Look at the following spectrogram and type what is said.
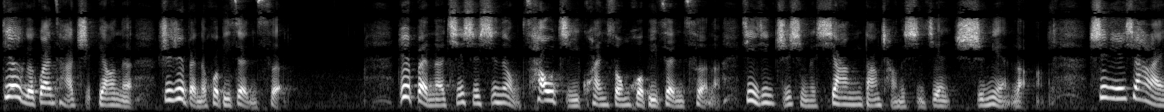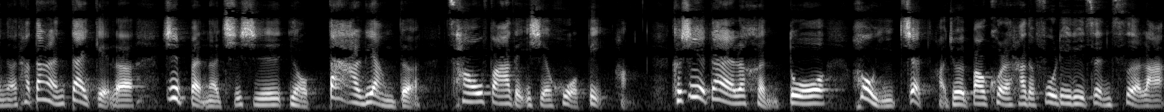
第二个观察指标呢是日本的货币政策，日本呢其实是那种超级宽松货币政策呢，其实已经执行了相当长的时间，十年了啊，十年下来呢，它当然带给了日本呢，其实有大量的超发的一些货币哈。可是也带来了很多后遗症，哈，就包括了它的负利率政策啦，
